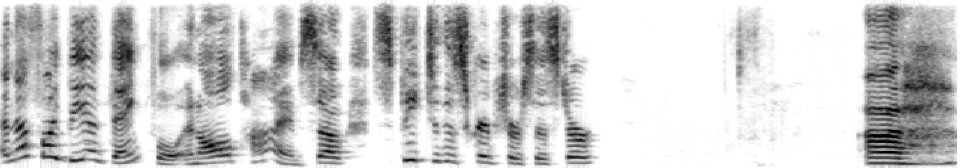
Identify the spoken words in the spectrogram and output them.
and that's like being thankful in all times so speak to the scripture sister uh,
